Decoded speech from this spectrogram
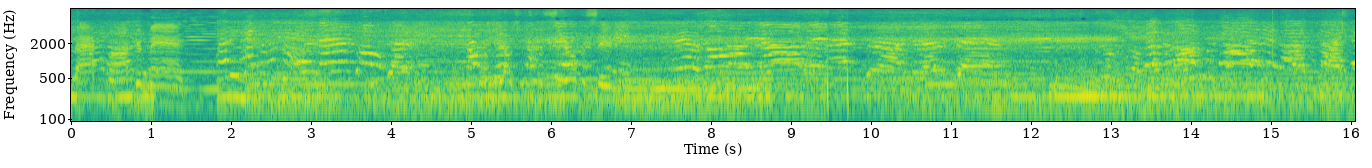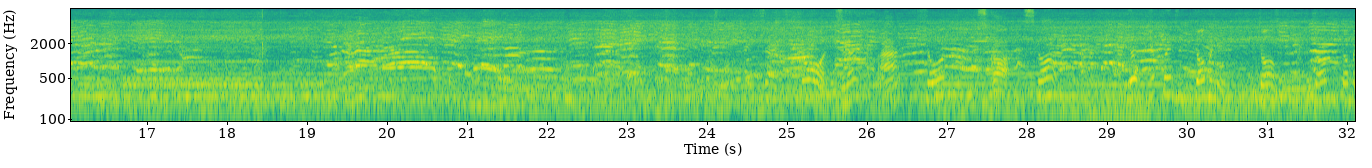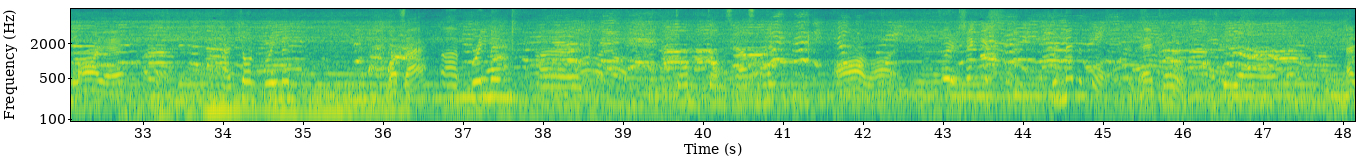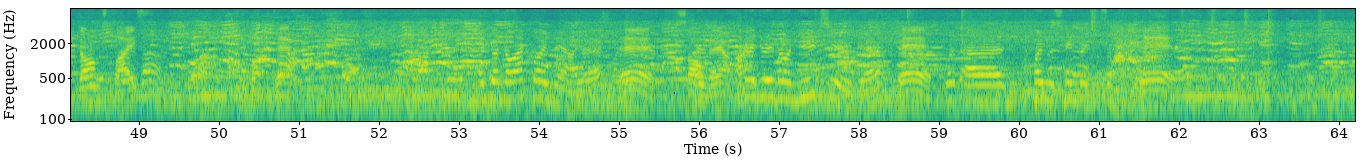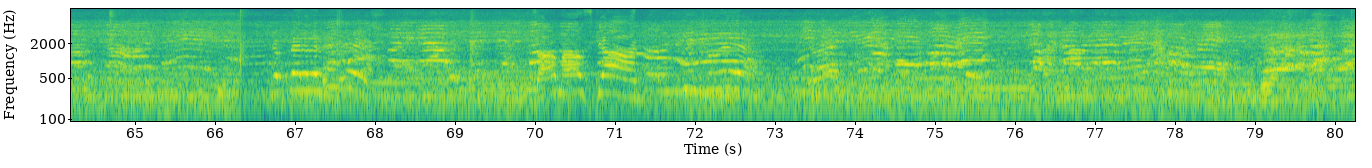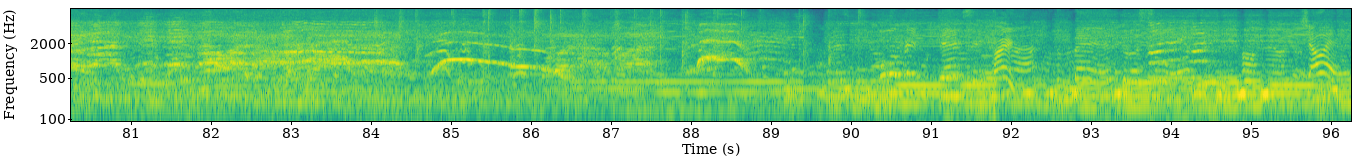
Black Market Man. Silver City. Sean? Scott. Scott? You're, you're friends with Dominic. Dom. Dom? Dominic? Oh, yeah. Uh, John Freeman. What's that? Uh, Freeman. Uh, Dom, Dom's housemate. Oh, right. We met before. Yeah, cool. At the, uh, At Dom's place. Yeah. Got an iPhone now, yeah? Yeah. Sold out. I heard you're even on YouTube, yeah? Yeah. What, uh, Homeless Hendrix or something? Yeah. You're better than he is! It's almost gone. dancing. Hey. Show it.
